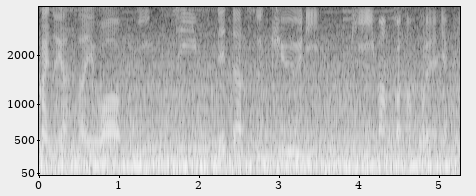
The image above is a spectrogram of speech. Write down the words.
回の野菜は人参レタスきゅうりピーマンかなこれ。いやピー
